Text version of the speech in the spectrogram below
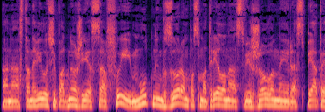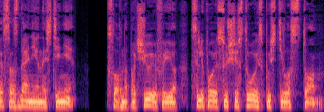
Она остановилась у подножья Софы и мутным взором посмотрела на освежеванное и распятое создание на стене. Словно почуяв ее, слепое существо испустило стон.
